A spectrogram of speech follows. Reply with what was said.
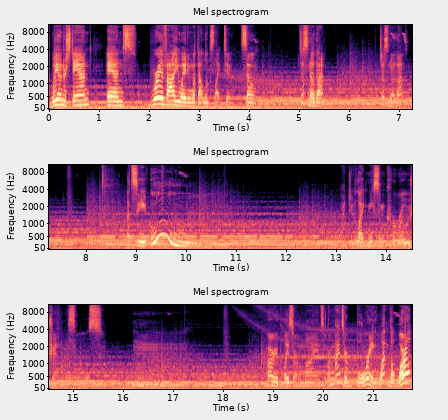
we understand, and we're evaluating what that looks like too. So just know that. Just know that. Let's see. Ooh. Like me some corrosion missiles. Hmm. How do we replace our mines? Our mines are boring. What in the world?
